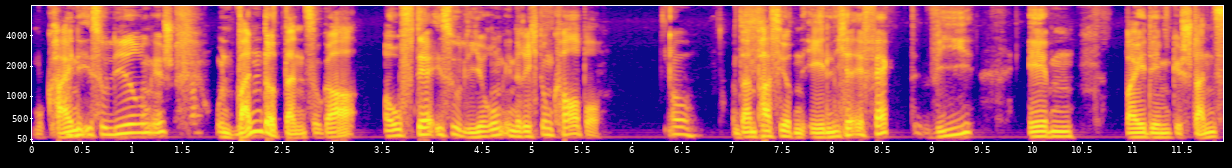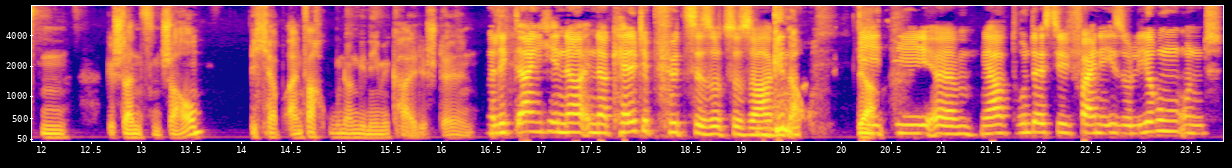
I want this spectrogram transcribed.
wo keine Isolierung ist und wandert dann sogar auf der Isolierung in Richtung Körper. Oh. Und dann passiert ein ähnlicher Effekt wie eben bei dem gestanzten, gestanzten Schaum ich habe einfach unangenehme kalte Stellen. Man liegt eigentlich in der, in der Kältepfütze sozusagen. Genau. Die, ja. die, ähm, ja, drunter ist die feine Isolierung und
